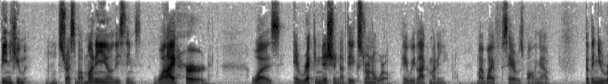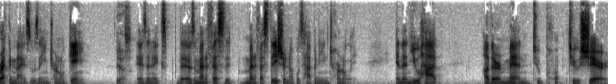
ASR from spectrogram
being human, mm-hmm. stress about money, all these things. What I heard was a recognition of the external world. Hey, we lack money. My wife's hair was falling out. But then you recognize it was an internal gain Yes. as an ex- as a manifest- manifestation of what's happening internally, and then you had other men to po- to share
